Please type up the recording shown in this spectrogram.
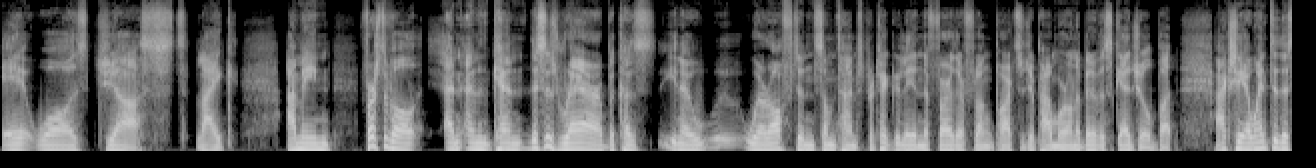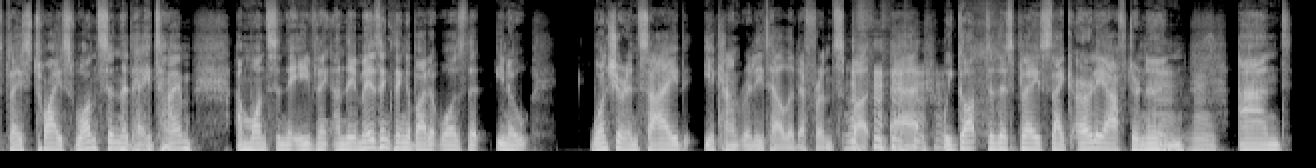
it was just like, I mean, first of all, and and Ken, this is rare because you know we're often sometimes, particularly in the further flung parts of Japan, we're on a bit of a schedule. But actually, I went to this place twice, once in the daytime and once in the evening. And the amazing thing about it was that you know once you're inside, you can't really tell the difference. But uh, we got to this place like early afternoon, mm-hmm. and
